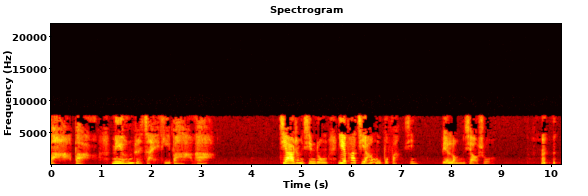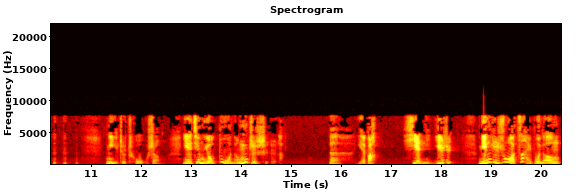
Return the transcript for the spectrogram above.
罢罢，明日再提罢了。”贾政心中也怕贾母不放心，便冷笑说：“，哼哼哼哼哼你这畜生！”也竟有不能之时了，嗯，也罢，限你一日。明日若再不能，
